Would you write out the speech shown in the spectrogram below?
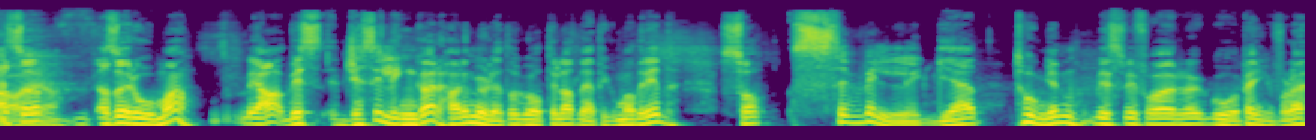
altså, altså, Roma Ja, hvis Jesse Lingard har en mulighet til å gå til Atletico Madrid, så svelger jeg tungen hvis vi får gode penger for det.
